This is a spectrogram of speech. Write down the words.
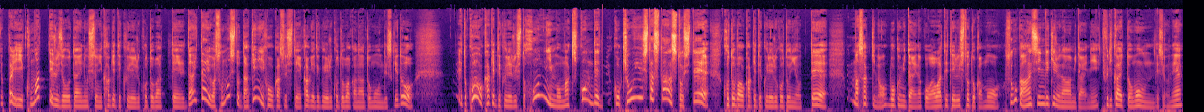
やっぱり困ってる状態の人にかけてくれる言葉って、大体はその人だけにフォーカスしてかけてくれる言葉かなと思うんですけど、えっと、声をかけてくれる人本人も巻き込んで、こう共有したスタンスとして言葉をかけてくれることによって、まあ、さっきの僕みたいなこう慌ててる人とかも、すごく安心できるな、みたいに振り返って思うんですよね。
